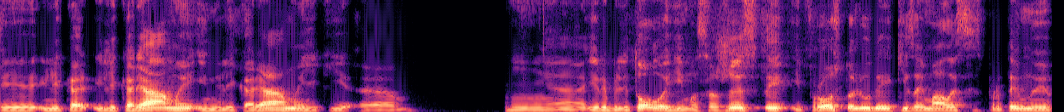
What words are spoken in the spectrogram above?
е, і, лікар, і лікарями, і не лікарями, які е, е, і реабілітологи, і масажисти, і просто люди, які займалися спортивною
